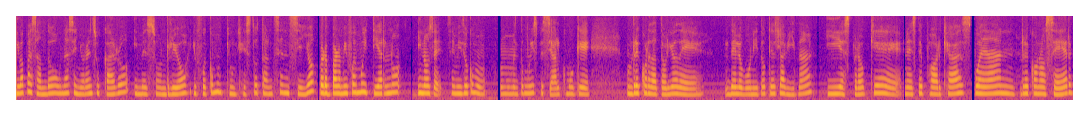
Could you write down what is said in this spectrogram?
iba pasando una señora en su carro y me sonrió y fue como que un gesto tan sencillo, pero para mí fue muy tierno y no sé, se me hizo como un momento muy especial, como que un recordatorio de, de lo bonito que es la vida y espero que en este podcast puedan reconocer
